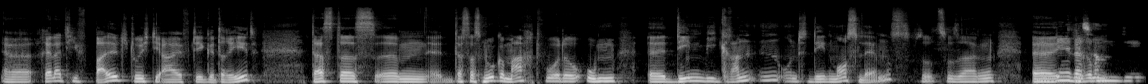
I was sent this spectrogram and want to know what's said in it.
äh, relativ bald durch die AfD gedreht dass das, ähm, dass das nur gemacht wurde, um äh, den Migranten und den Moslems sozusagen. Äh, nee, das haben die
